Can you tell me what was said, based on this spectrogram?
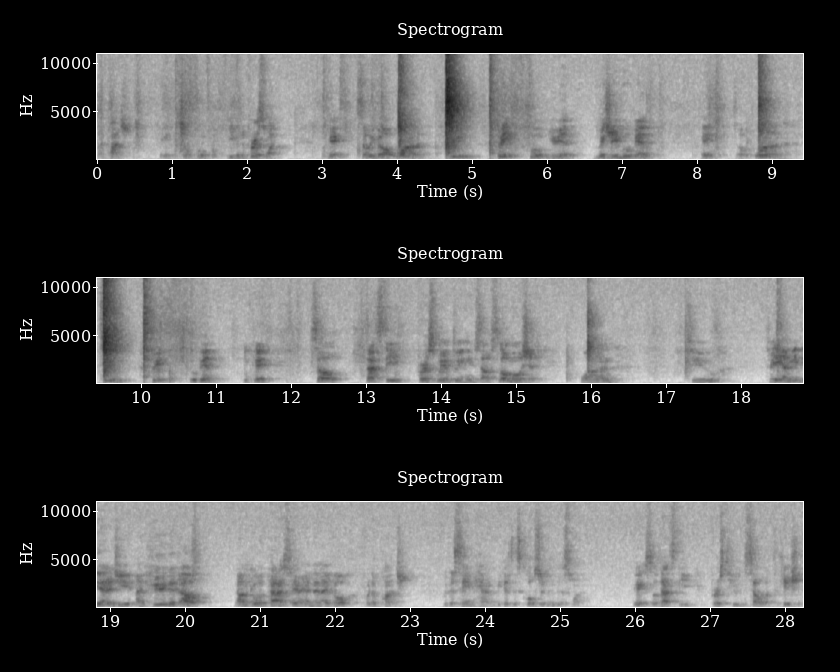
my punch. Okay, so boom, even the first one. Okay, so we go one, two, three, boom, you're in. Make sure you move in. Okay, so one, two, three, move in. Okay, so that's the first way of doing Hyun Sao. Slow motion. One, two, Three, I meet the energy, I hewed it out. Now I go past here and then I go for the punch with the same hand because it's closer than this one. Okay, so that's the first Hyun Sao application.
